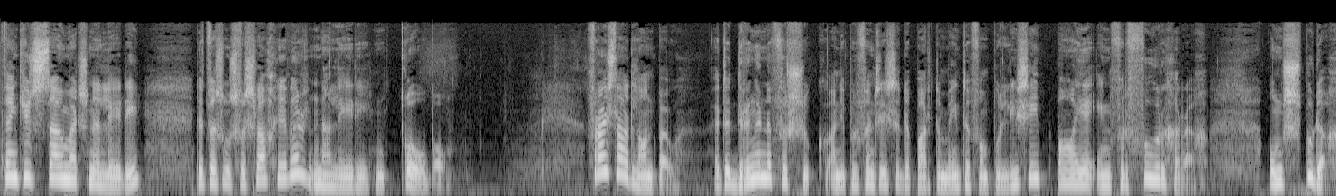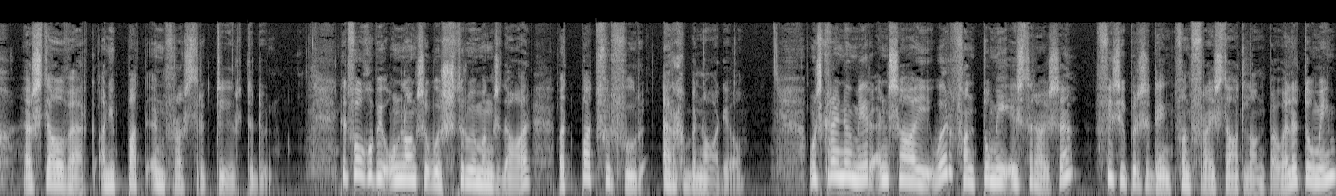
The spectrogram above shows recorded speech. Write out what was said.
Thank you so much, Naledi. Dit was ons verslaggewer, Naledi Nkobo. Vrystaat Landbou het 'n dringende versoek aan die provinsie se departemente van polisie, paaie en vervoer gerig om spoedig herstelwerk aan die padinfrastruktuur te doen. Dit volg op die onlangse oorstromings daar wat padvervoer erg benadeel. Ons kry nou meer insaai oor van Tommy Esterhuise, visiepresident van Vrystaat Landbou. Hallo Tommy.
